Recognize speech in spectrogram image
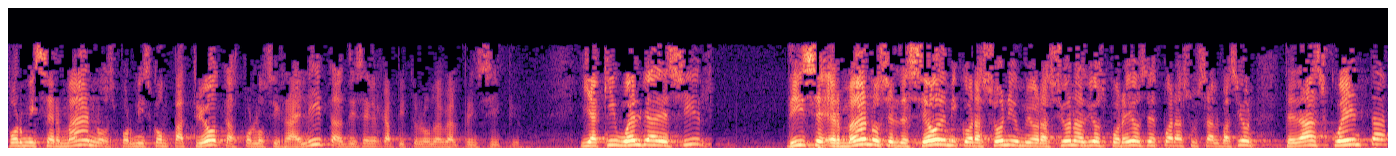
por mis hermanos, por mis compatriotas, por los israelitas, dice en el capítulo 9 al principio. Y aquí vuelve a decir, Dice, hermanos, el deseo de mi corazón y mi oración a Dios por ellos es para su salvación. ¿Te das cuenta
